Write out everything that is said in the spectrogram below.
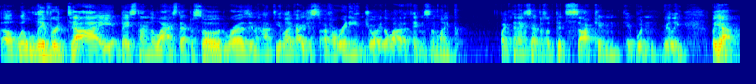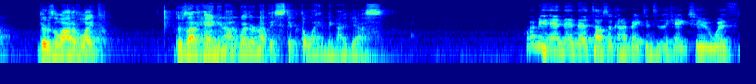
uh, will live or die based on the last episode, whereas in Hot D, like I just I've already enjoyed a lot of things, and like like the next episode could suck, and it wouldn't really. But yeah, there's a lot of like there's a lot hanging on whether or not they stick the landing. I guess. I mean, and, and that's also kind of baked into the cake too with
